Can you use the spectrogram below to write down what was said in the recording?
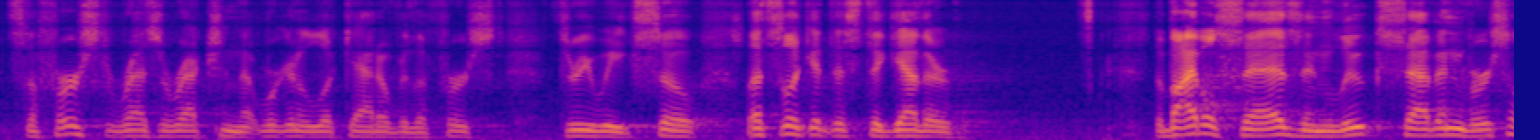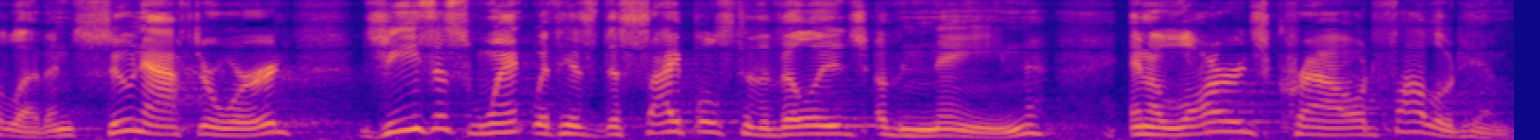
It's the first resurrection that we're going to look at over the first three weeks. So let's look at this together. The Bible says in Luke 7, verse 11, soon afterward, Jesus went with his disciples to the village of Nain, and a large crowd followed him.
